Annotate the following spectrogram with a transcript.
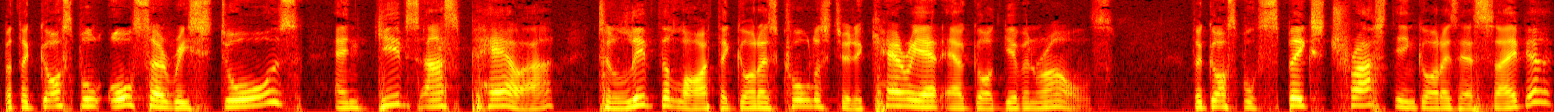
but the gospel also restores and gives us power to live the life that God has called us to, to carry out our God given roles. The gospel speaks trust in God as our Saviour,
